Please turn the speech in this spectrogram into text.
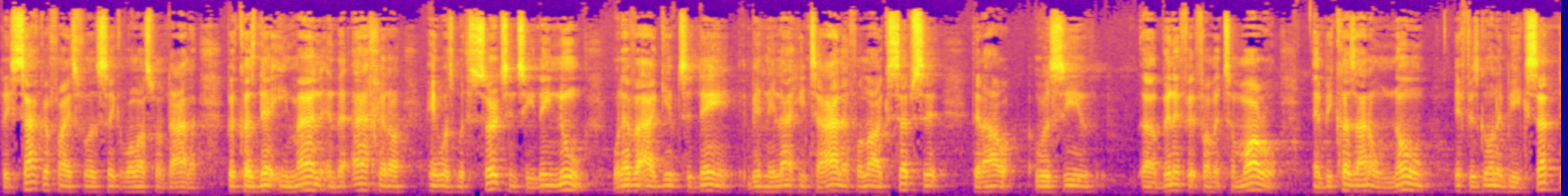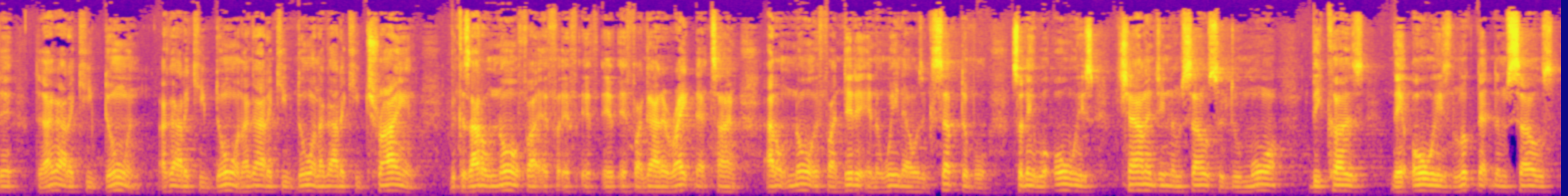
They sacrificed for the sake of Allah subhanahu wa ta'ala because their iman in the akhirah, it was with certainty. They knew whatever I give today, bidnillahi ta'ala, if Allah accepts it, then I'll receive uh, benefit from it tomorrow. And because I don't know if it's going to be accepted, then I got to keep doing. I got to keep doing. I got to keep doing. I got to keep trying because I don't know if I if, if, if, if I got it right that time. I don't know if I did it in a way that was acceptable. So they were always challenging themselves to do more because they always looked at themselves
